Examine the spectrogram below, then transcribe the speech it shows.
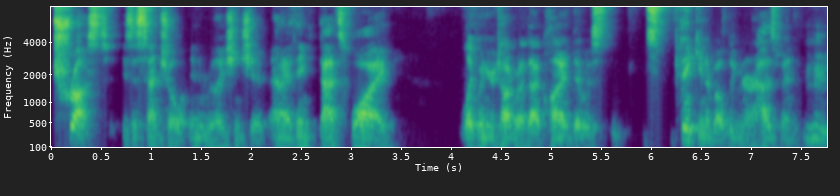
Trust is essential in a relationship, and I think that's why, like when you're talking about that client that was thinking about leaving her husband, mm-hmm.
